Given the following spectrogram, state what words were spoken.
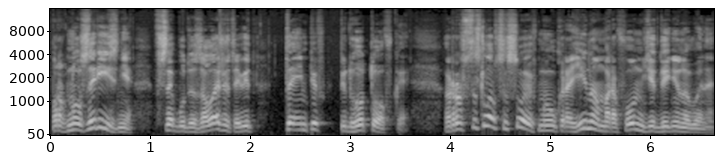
Прогнози різні. Все буде залежати від темпів підготовки. Ростислав Сисоєв, ми Україна, марафон Єдині новини.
